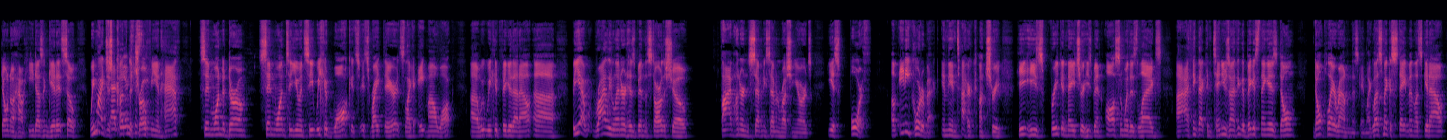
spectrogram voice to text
Don't know how he doesn't get it. So we might just That'd cut the trophy in half, send one to Durham, send one to UNC. We could walk. It's it's right there. It's like an eight mile walk. Uh, we, we could figure that out. Uh, but yeah, Riley Leonard has been the star of the show. 577 rushing yards. He is fourth of any quarterback in the entire country. He, he's freaking nature. He's been awesome with his legs. I, I think that continues. And I think the biggest thing is don't don't play around in this game. Like let's make a statement. Let's get out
